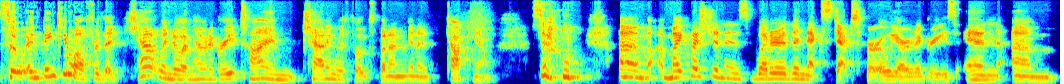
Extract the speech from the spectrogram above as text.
So, and thank you all for the chat window. I'm having a great time chatting with folks, but I'm going to talk now. So, um, my question is what are the next steps for OER degrees? And um,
